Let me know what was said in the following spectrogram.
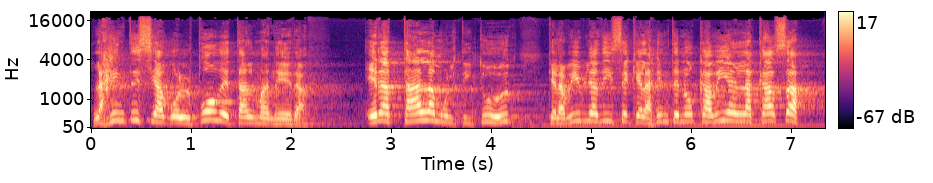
la gente se agolpó de tal manera. Era tal la multitud que la Biblia dice que la gente no cabía en la casa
